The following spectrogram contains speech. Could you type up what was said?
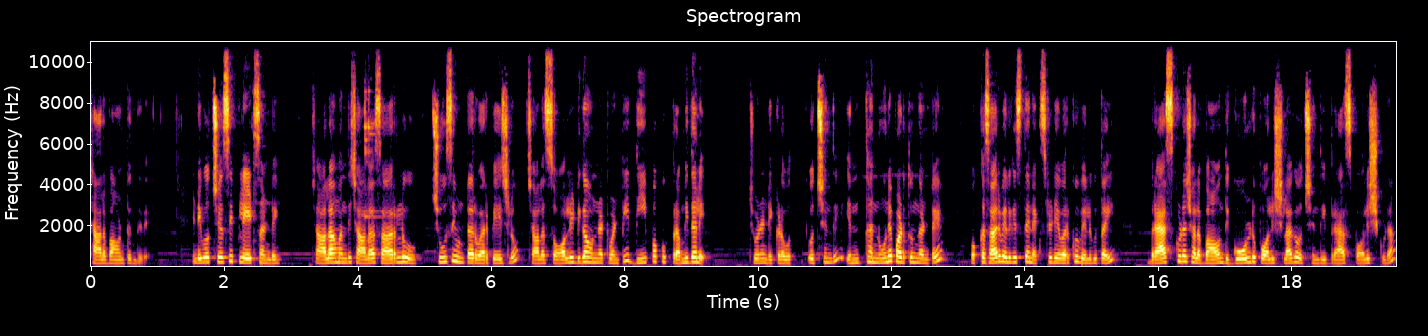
చాలా బాగుంటుంది ఇది. అండ్ ఇవి వచ్చేసి ప్లేట్స్ అండి. చాలామంది చాలాసార్లు చూసి ఉంటారు వారి పేజ్లో. చాలా సాలిడ్గా ఉన్నటువంటి దీపపు ప్రమిదలే. చూడండి ఇక్కడ వచ్చింది. ఎంత నూనె పడుతుందంటే ఒక్కసారి వెలిగిస్తే నెక్స్ట్ డే వరకు వెలుగుతాయి. బ్రాస్ కూడా చాలా బాగుంది. గోల్డ్ పాలిష్ లాగా వచ్చింది. బ్రాస్ పాలిష్ కూడా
